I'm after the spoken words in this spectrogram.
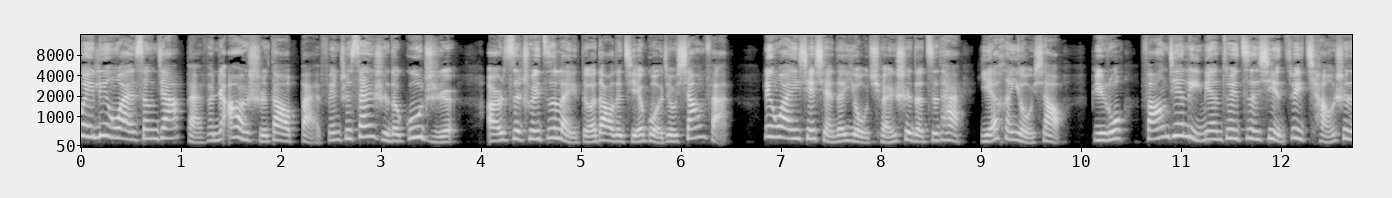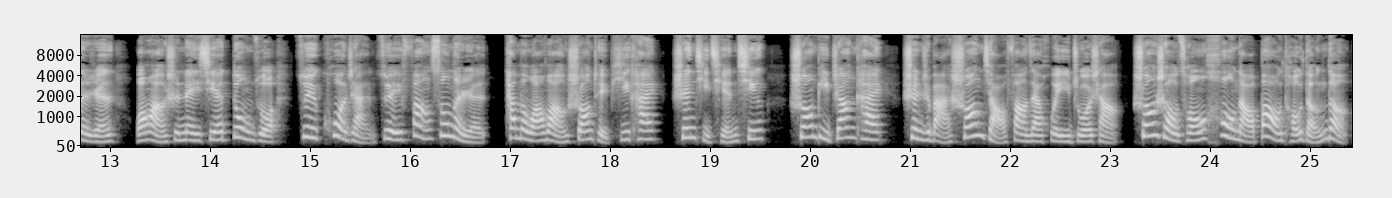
会另外增加百分之二十到百分之三十的估值。而自吹自擂得到的结果就相反。另外一些显得有权势的姿态也很有效，比如房间里面最自信、最强势的人，往往是那些动作最扩展、最放松的人。他们往往双腿劈开，身体前倾。双臂张开，甚至把双脚放在会议桌上，双手从后脑抱头等等。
